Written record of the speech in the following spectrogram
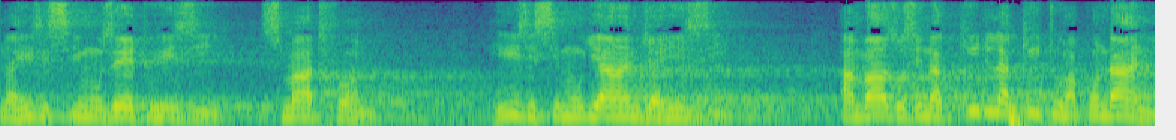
Na hizi simu zetu hizi smartphone. Hizi simu janja hizi ambazo zina kila kitu hapo ndani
